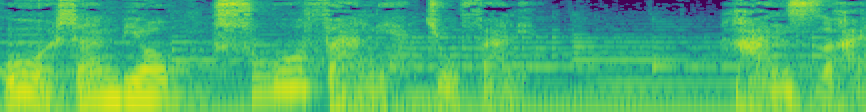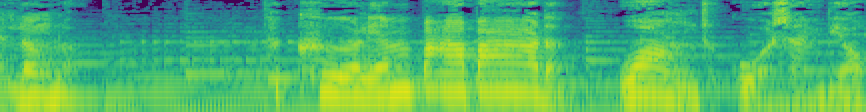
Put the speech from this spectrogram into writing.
过山彪说翻脸就翻脸，韩四海愣了，他可怜巴巴的望着过山彪。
